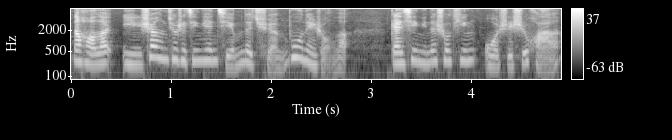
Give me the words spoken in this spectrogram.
那好了，以上就是今天节目的全部内容了。感谢您的收听，我是施华，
